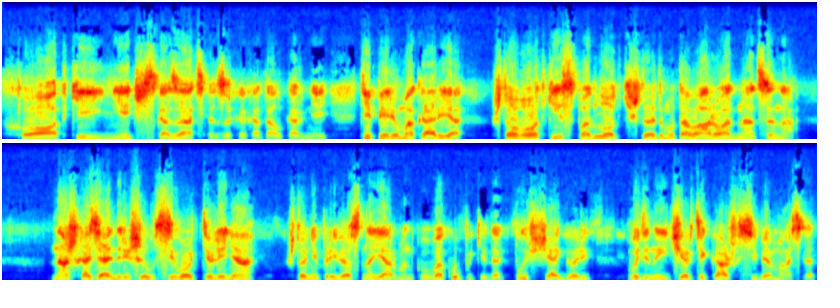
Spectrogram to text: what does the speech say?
«Ходкий, нечего сказать», — захохотал Корней. «Теперь у Макария что водки из-под лодки, что этому товару одна цена. Наш хозяин решил всего тюленя что не привез на ярманку, в окупы кидать. Пущай, говорит, водяные черти кашу себе маслят.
